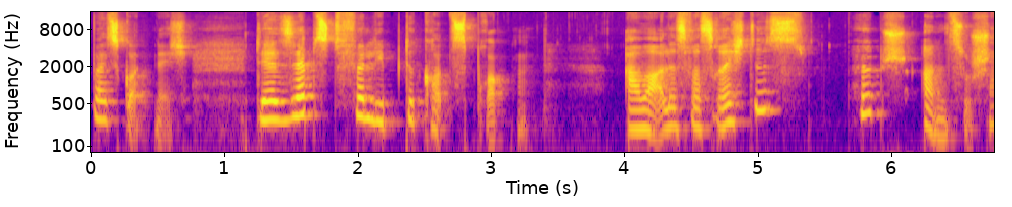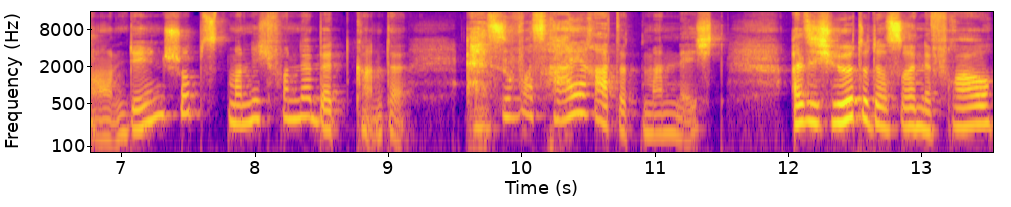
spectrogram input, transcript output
weiß Gott nicht. Der selbstverliebte Kotzbrocken. Aber alles, was recht ist, hübsch anzuschauen, den schubst man nicht von der Bettkante. Äh, sowas heiratet man nicht. Als ich hörte, dass seine Frau,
